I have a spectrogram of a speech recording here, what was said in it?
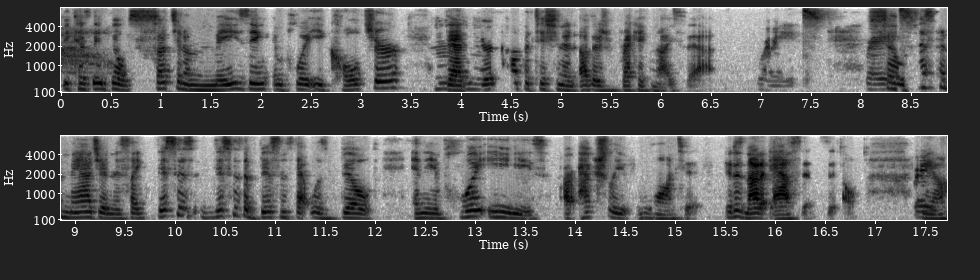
because they built such an amazing employee culture that Mhm. their competition and others recognize that. right right So just imagine it's like this is this is a business that was built and the employees are actually wanted. It is not an asset sale. right You know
